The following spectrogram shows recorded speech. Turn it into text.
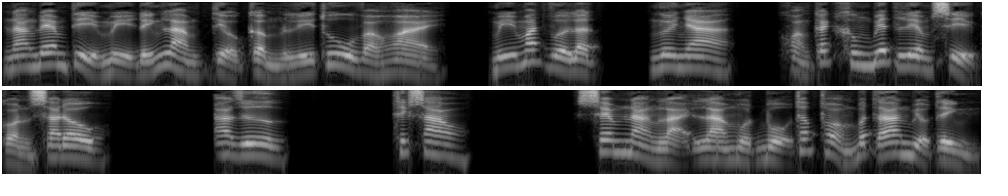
Nàng đem tỉ mỉ đính làm tiểu cẩm lý thu vào hoài, mỹ mắt vừa lật, ngươi nha, khoảng cách không biết liêm sỉ còn xa đâu. A dư. Thích sao? Xem nàng lại là một bộ thấp thỏm bất an biểu tình,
